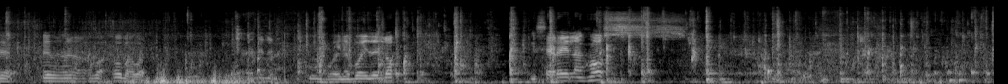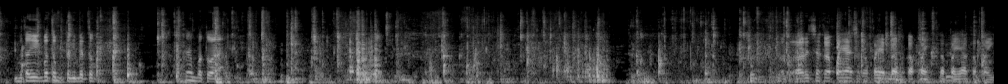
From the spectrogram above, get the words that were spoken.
Ayun. Ayun. Ayun. Oh, bawa. Buhay na buhay dalo. Isere lang hos. Butang iba to, butang iba to. Saan ba to na? Ari sa kapaya, sa kapaya, ba? Kapay, kapaya, kapay.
